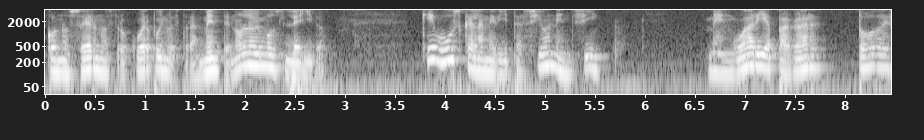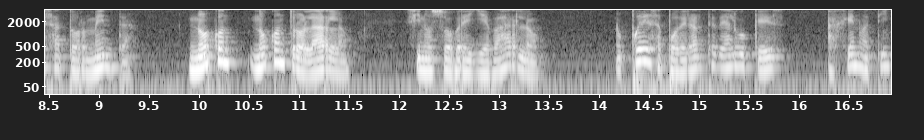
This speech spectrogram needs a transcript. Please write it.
conocer nuestro cuerpo y nuestra mente. No lo hemos leído. ¿Qué busca la meditación en sí? Menguar y apagar toda esa tormenta. No, no controlarlo, sino sobrellevarlo. No puedes apoderarte de algo que es ajeno a ti.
